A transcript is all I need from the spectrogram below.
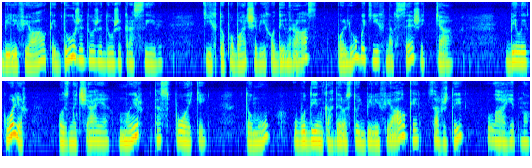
Білі фіалки дуже-дуже дуже красиві. Ті, хто побачив їх один раз, полюбить їх на все життя. Білий колір означає мир та спокій. Тому у будинках, де ростуть білі фіалки, завжди лагідно.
